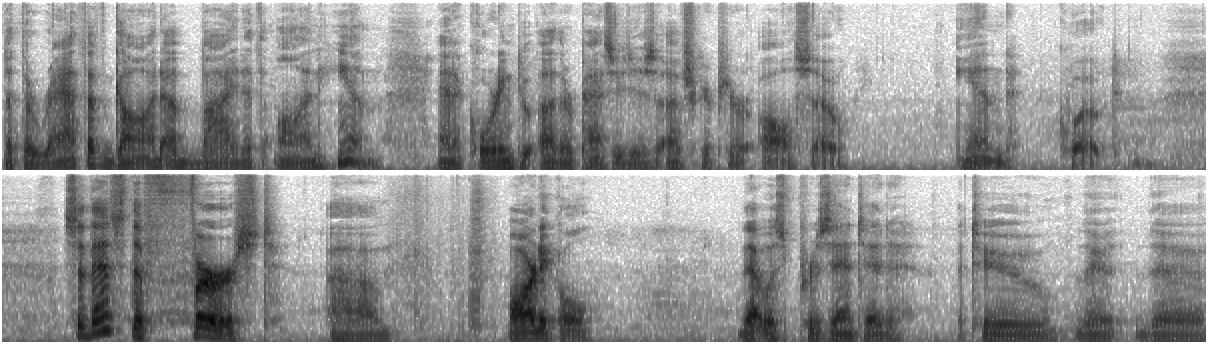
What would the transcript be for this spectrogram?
but the wrath of God abideth on him, and according to other passages of Scripture also. End quote. So that's the first um, article that was presented to the the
